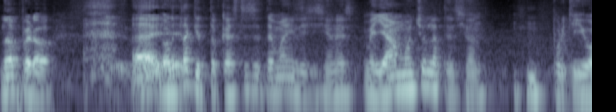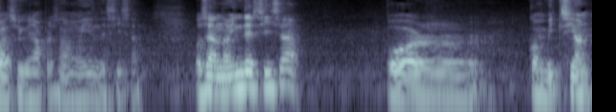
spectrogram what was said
No, pero Ay, ahorita ay. que tocaste ese tema de indecisiones, me llama mucho la atención porque igual soy una persona muy indecisa. O sea, no indecisa por convicción,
